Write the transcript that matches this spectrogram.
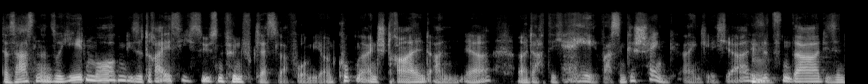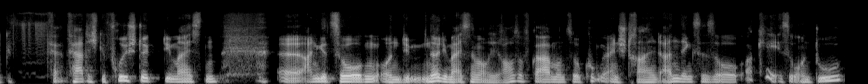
Da saßen dann so jeden Morgen diese 30 süßen Fünfklässler vor mir und gucken einen strahlend an. Ja, und da dachte ich, hey, was ein Geschenk eigentlich. Ja, die mhm. sitzen da, die sind fertig gefrühstückt, die meisten äh, angezogen und die, ne, die meisten haben auch ihre Hausaufgaben und so, gucken einen strahlend an, denkst du so, okay, so und du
